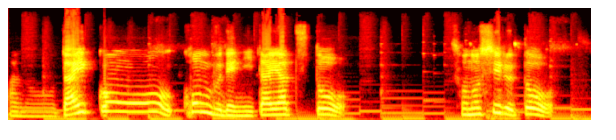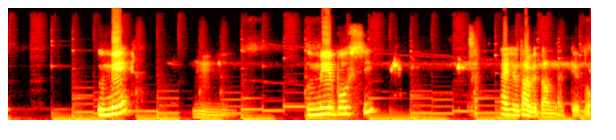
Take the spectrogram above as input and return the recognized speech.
あの、大根を昆布で煮たやつと、その汁と、梅うん。梅干し？最初食べたんだけど。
